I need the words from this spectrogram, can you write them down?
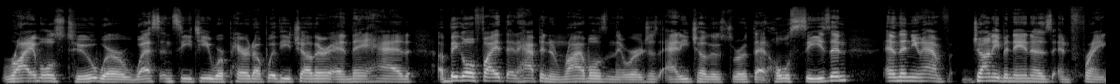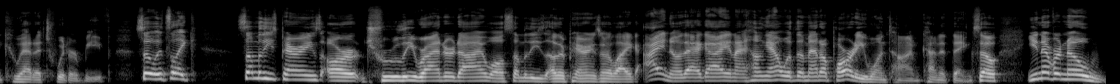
Rivals 2, where Wes and CT were paired up with each other and they had a big old fight that happened in Rivals and they were just at each other's throat that whole season. And then you have Johnny Bananas and Frank who had a Twitter beef. So it's like some of these pairings are truly ride or die, while some of these other pairings are like, I know that guy and I hung out with him at a party one time kind of thing. So you never know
